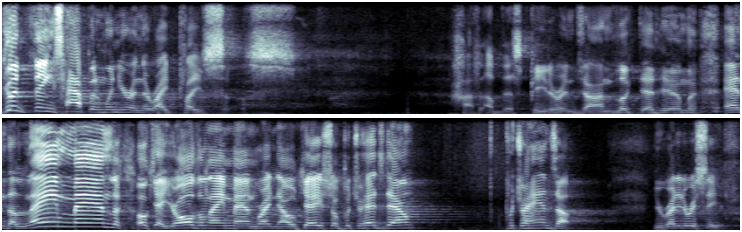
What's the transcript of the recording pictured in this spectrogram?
Good things happen when you're in the right places. I love this. Peter and John looked at him, and the lame man looked. Okay, you're all the lame man right now, okay? So put your heads down, put your hands up. You're ready to receive.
